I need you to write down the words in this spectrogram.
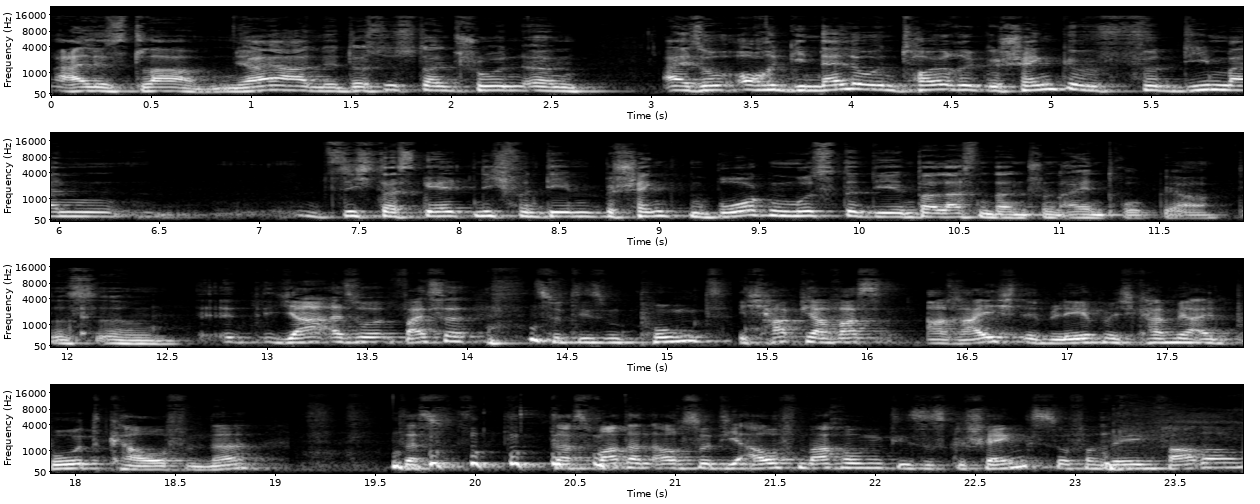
Alles klar. Ja, ja, nee, das ist dann schon, ähm, also originelle und teure Geschenke, für die man sich das Geld nicht von dem Beschenkten borgen musste, die hinterlassen dann schon Eindruck, ja. Das, ähm, Äh, Ja, also, weißt du, zu diesem Punkt, ich habe ja was erreicht im Leben, ich kann mir ein Boot kaufen, ne? Das, das war dann auch so die Aufmachung dieses Geschenks, so von wegen Vater.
